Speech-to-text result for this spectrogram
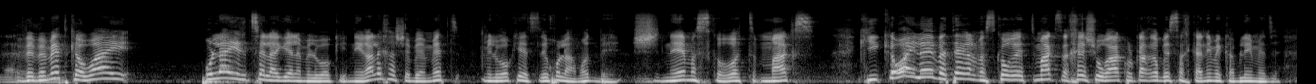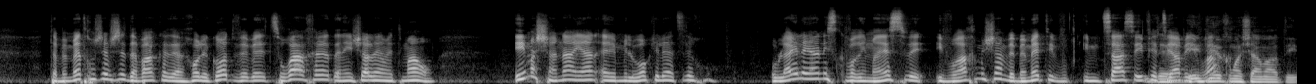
ובאמת קוואי אולי ירצה להגיע למילווקי. נראה לך שבאמת מילווקי יצליחו לעמוד בשני משכורות מקס? כי קוואי לא יוותר על משכורת מקס אחרי שהוא ראה כל כך הרבה שחקנים מקבלים את זה. אתה באמת חושב שדבר כזה יכול לקרות? ובצורה אחרת אני אשאל גם את מארו. אם השנה יאנ... אה, מילווקי לא יצליחו, אולי ליאניס כבר יימאס ויברח משם ובאמת ימצא סעיף יציאה ויברח? זה בדיוק כמו שאמרתי.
